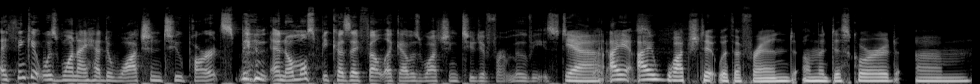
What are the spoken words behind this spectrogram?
I think it was one I had to watch in two parts, and, and almost because I felt like I was watching two different movies. Yeah, I I watched it with a friend on the Discord. Um,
